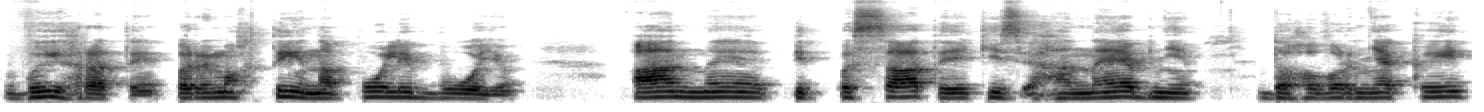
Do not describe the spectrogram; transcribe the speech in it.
виграти, перемогти на полі бою, а не підписати якісь ганебні договорняки,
